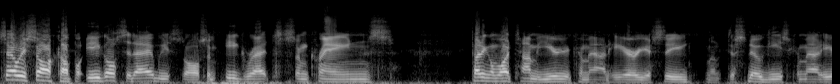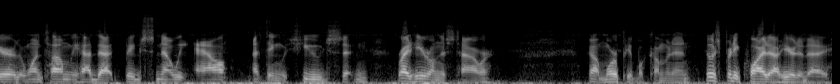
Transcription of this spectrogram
So we saw a couple eagles today. We saw some egrets, some cranes. Depending on what time of year you come out here, you see the snow geese come out here. The one time we had that big snowy owl, that thing was huge sitting right here on this tower. Got more people coming in. It was pretty quiet out here today.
